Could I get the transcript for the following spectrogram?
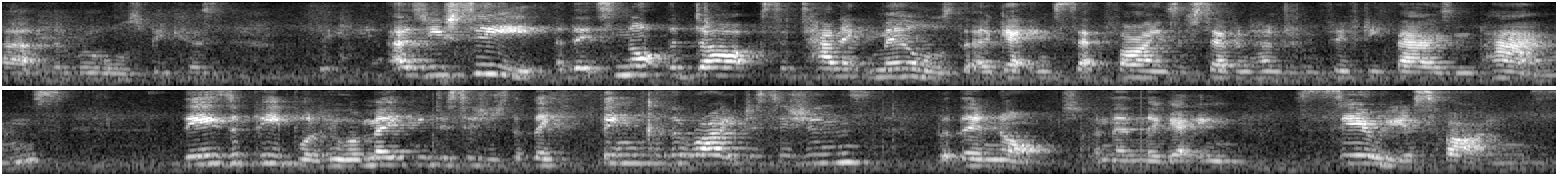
uh, the rules because as you see, it's not the dark satanic mills that are getting set fines of £750,000. These are people who are making decisions that they think are the right decisions, but they're not, and then they're getting serious fines.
